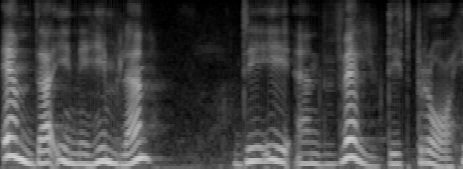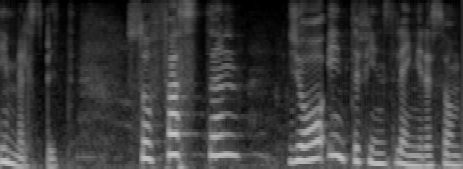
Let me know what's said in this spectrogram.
ända in i himlen. Det är en väldigt bra himmelsbit. Så fastän jag inte finns längre som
